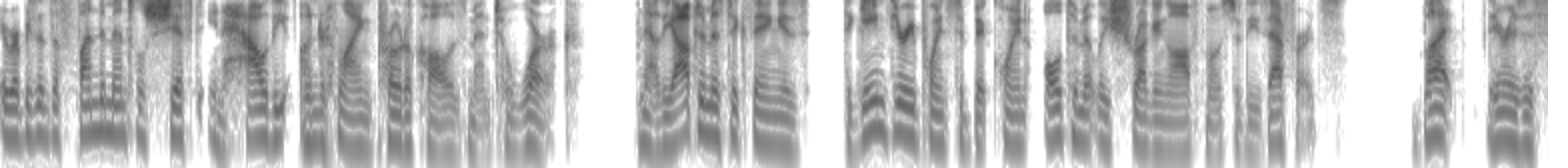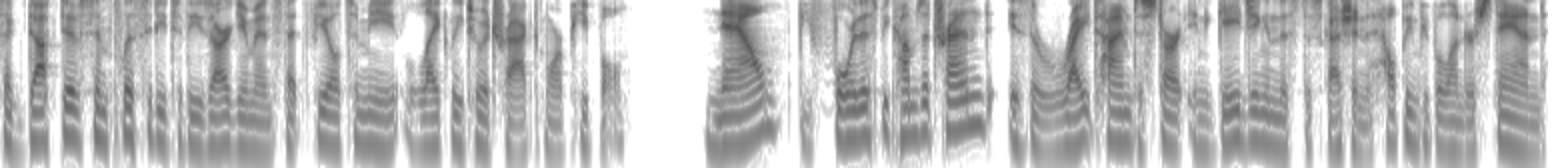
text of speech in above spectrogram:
It represents a fundamental shift in how the underlying protocol is meant to work. Now, the optimistic thing is the game theory points to Bitcoin ultimately shrugging off most of these efforts. But there is a seductive simplicity to these arguments that feel to me likely to attract more people. Now, before this becomes a trend, is the right time to start engaging in this discussion and helping people understand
